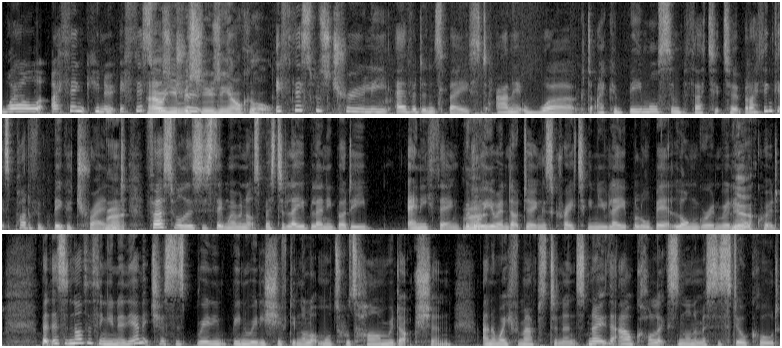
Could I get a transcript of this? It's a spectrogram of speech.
Well, I think you know if this How are you true- misusing alcohol? If this was truly evidence based and it worked, I could be more sympathetic to it. But I think it's part of a bigger trend. Right. First of all, there's this thing where we're not supposed to label anybody anything, but all you end up doing is creating a new label, albeit longer and really Yeah. awkward. But there's another thing, you know, the NHS has really been really shifting a lot more towards harm reduction and away from abstinence. Note that Alcoholics Anonymous is still called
